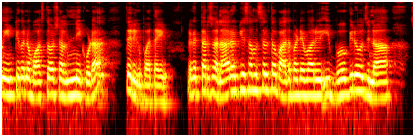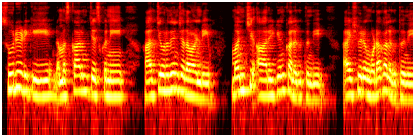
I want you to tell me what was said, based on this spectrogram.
మీ ఇంటికి ఉన్న వాస్తు దోషాలన్నీ కూడా తొలగిపోతాయి. ఇక తరచు అనారోగ్య సమస్యలతో బాధపడేవారు ఈ భోగి రోజున సూర్యుడికి నమస్కారం చేసుకుని ఆదిత్య హృదయం చదవండి. మంచి ఆరోగ్యం కలుగుతుంది ఐశ్వర్యం కూడా కలుగుతుంది.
